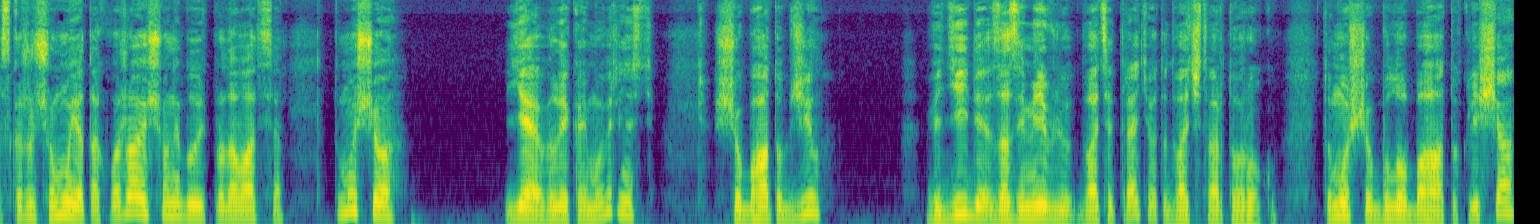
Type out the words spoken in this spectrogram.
скажу, чому я так вважаю, що вони будуть продаватися. Тому що є велика ймовірність, що багато бджіл відійде за зимівлю 23 та 24 року. Тому що було багато кліща,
